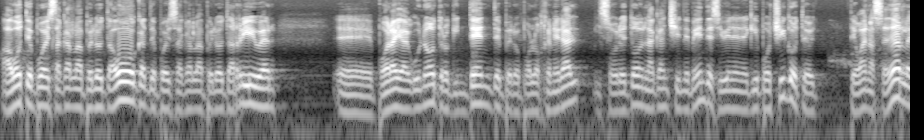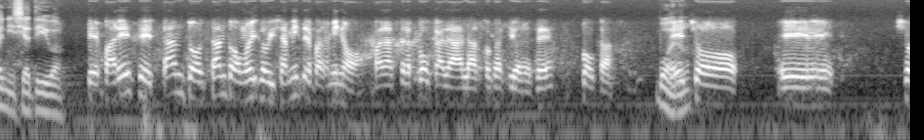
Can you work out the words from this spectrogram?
a vos te puede sacar la pelota Boca, te puede sacar la pelota River, eh, por ahí algún otro que intente, pero por lo general, y sobre todo en la cancha independiente, si vienen equipos chicos, te, te van a ceder la iniciativa. ¿Te parece tanto tanto como dijo Villamitre? Para mí no. Van a ser pocas la- las ocasiones, ¿eh? Pocas. Bueno. De hecho, eh, yo,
